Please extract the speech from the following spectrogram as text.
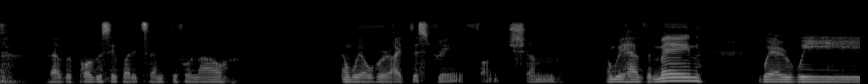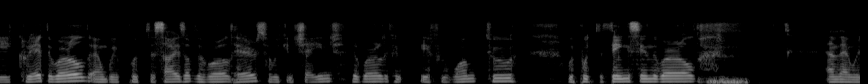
we have a policy, but it's empty for now. And we overwrite the string function. And we have the main where we create the world and we put the size of the world here so we can change the world if, if we want to. We put the things in the world and then we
